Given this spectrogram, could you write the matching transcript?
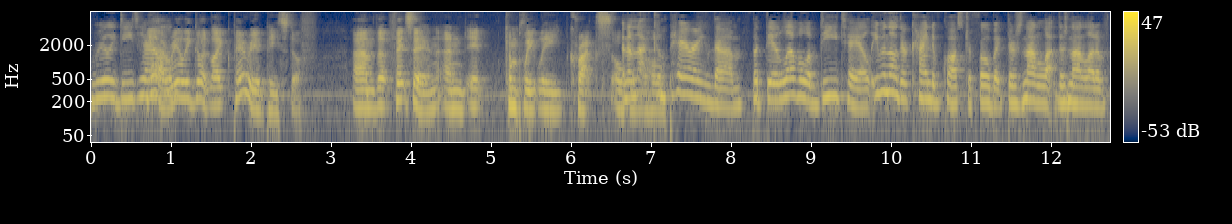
really detailed yeah, really good, like period piece stuff um, that fits in, and it completely cracks open and I'm not comparing them, but the level of detail, even though they're kind of claustrophobic, there's not a lot. There's not a lot of,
